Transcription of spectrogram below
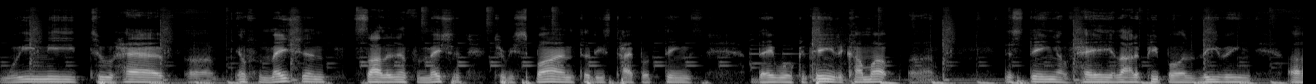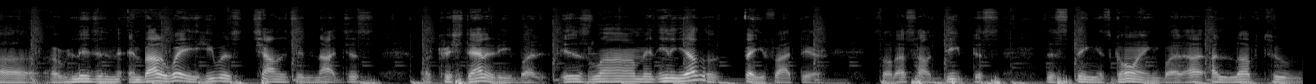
we need to have uh, information, solid information, to respond to these type of things. They will continue to come up. Uh, this thing of hey, a lot of people are leaving uh, a religion. And by the way, he was challenging not just uh, Christianity, but Islam and any other faith out there. So that's how deep this this thing is going. But I, I love to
